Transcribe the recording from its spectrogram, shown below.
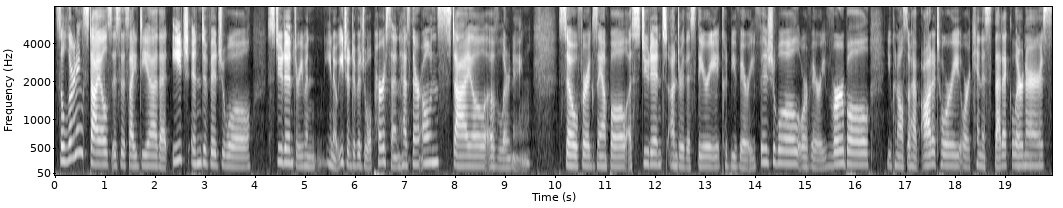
So, learning styles is this idea that each individual student or even, you know, each individual person has their own style of learning. So, for example, a student under this theory could be very visual or very verbal. You can also have auditory or kinesthetic learners.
